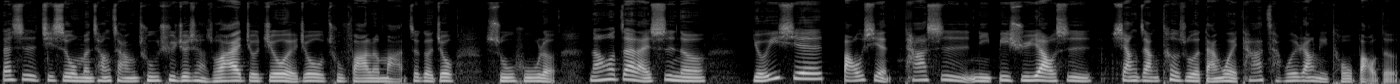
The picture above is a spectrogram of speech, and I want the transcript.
但是其实我们常常出去就想说，哎，就就也就出发了嘛，这个就疏忽了。然后再来是呢，有一些保险，它是你必须要是像这样特殊的单位，它才会让你投保的。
